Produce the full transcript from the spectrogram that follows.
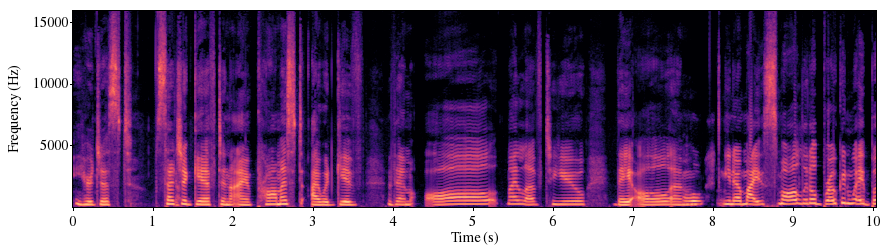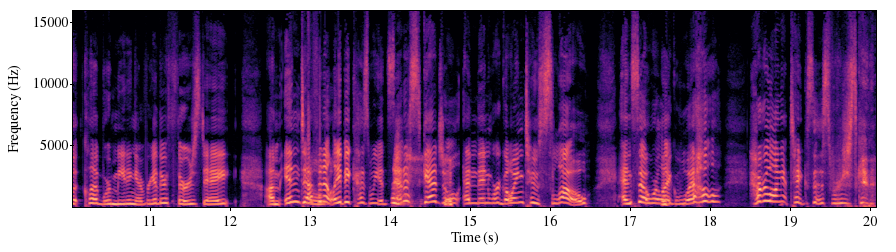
you're just such a gift, and I promised I would give them all my love to you. They all, um, oh. you know, my small little Broken Way book club. We're meeting every other Thursday, um, indefinitely oh. because we had set a schedule, and then we're going too slow, and so we're like, well, however long it takes us, we're just gonna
